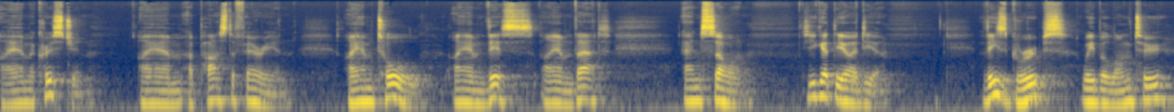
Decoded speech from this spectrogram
I am a Christian. I am a Pastafarian. I am tall. I am this. I am that and so on. So you get the idea. These groups we belong to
